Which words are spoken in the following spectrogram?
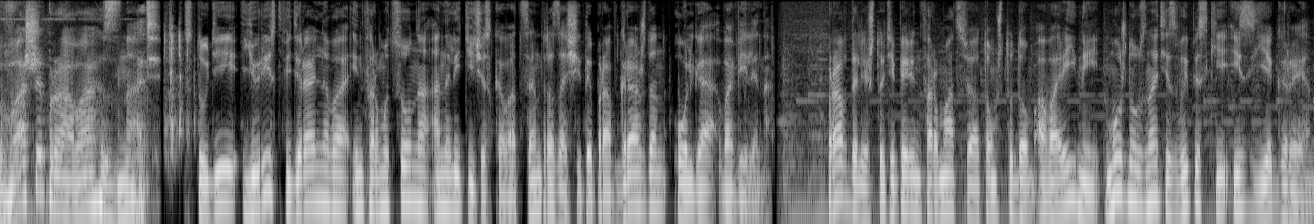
Ваше право знать. В студии юрист Федерального информационно-аналитического центра защиты прав граждан Ольга Вавилина. Правда ли, что теперь информацию о том, что дом аварийный, можно узнать из выписки из ЕГРН?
